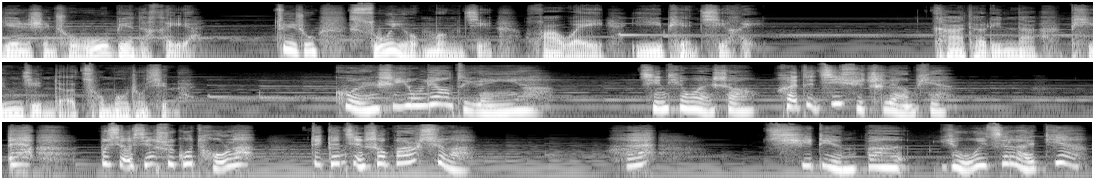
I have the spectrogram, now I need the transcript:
延伸出无边的黑暗，最终所有梦境化为一片漆黑。卡特琳娜平静的从梦中醒来，果然是用量的原因啊！今天晚上还得继续吃两片。哎呀！不小心睡过头了，得赶紧上班去了。哎，七点半有未接来电，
